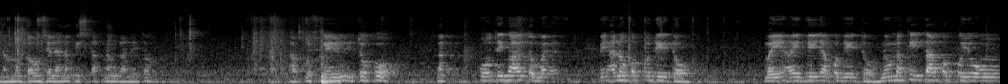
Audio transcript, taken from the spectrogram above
namang sila ng stock ng ganito. Tapos ngayon ito po, nag- puti nga ito, may, may ano ko po dito, may idea ko dito. Nung nakita ko po yung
